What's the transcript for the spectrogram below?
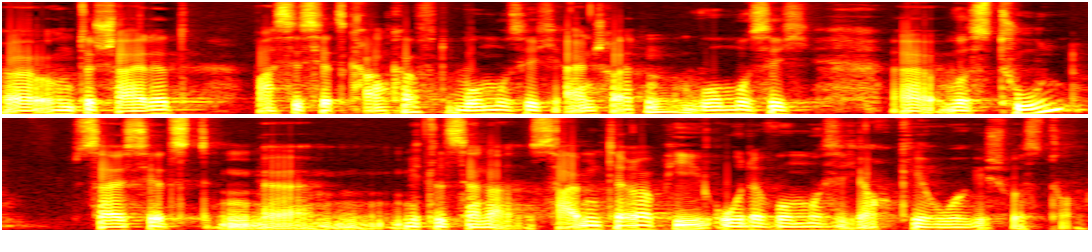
äh, unterscheidet, was ist jetzt krankhaft, wo muss ich einschreiten, wo muss ich äh, was tun sei es jetzt äh, mittels einer Salbentherapie oder wo muss ich auch chirurgisch was tun?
